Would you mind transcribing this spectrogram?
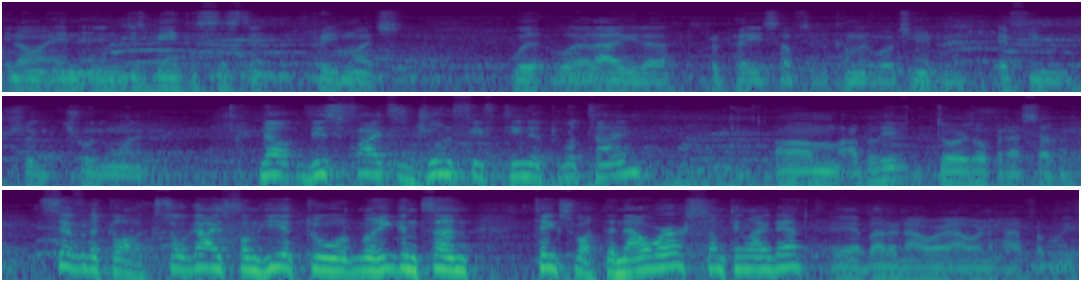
you know, and, and just being consistent pretty much will, will allow you to prepare yourself to becoming a world champion if you truly, truly want it. Now, this fight's June 15 at what time? Um, I believe doors open at seven. 7 o'clock. So, guys, from here to Mohegan Sun takes what, an hour, something like that? Yeah, about an hour, hour and a half, I believe.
